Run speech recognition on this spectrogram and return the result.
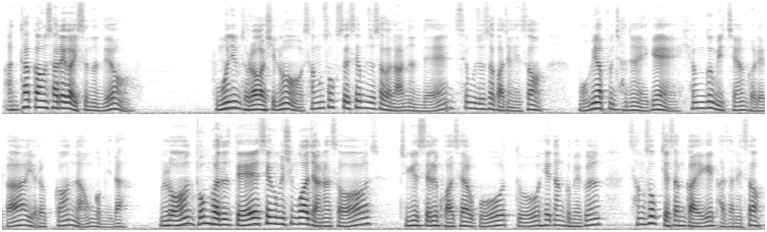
안타까운 사례가 있었는데요. 부모님 돌아가신 후 상속세 세무조사가 나왔는데 세무조사 과정에서 몸이 아픈 자녀에게 현금 이체한 거래가 여러 건 나온 겁니다. 물론 돈 받을 때 세금을 신고하지 않아서 증여세를 과세하고 또 해당 금액을 상속재산가액에 가산해서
